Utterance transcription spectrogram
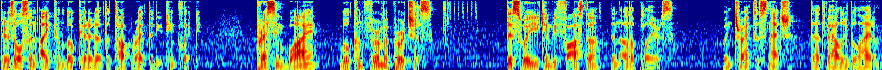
There's also an icon located at the top right that you can click. Pressing Y will confirm a purchase. This way you can be faster than other players when trying to snatch that valuable item.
